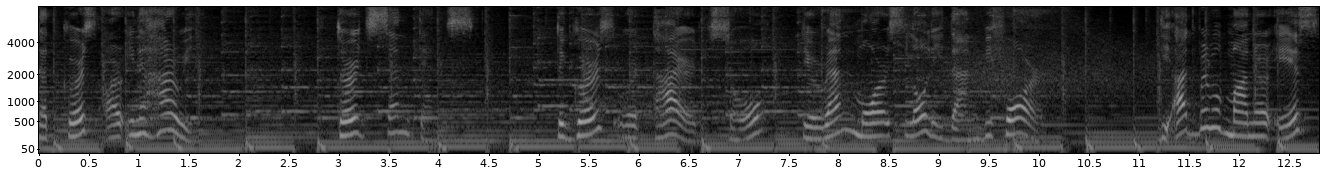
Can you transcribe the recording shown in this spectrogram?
that girls are in a hurry. Third sentence. The girls were tired, so they ran more slowly than before. The adverb of manner is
